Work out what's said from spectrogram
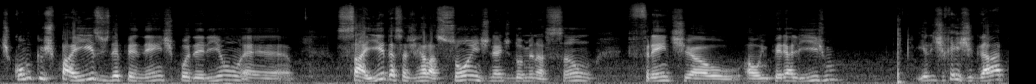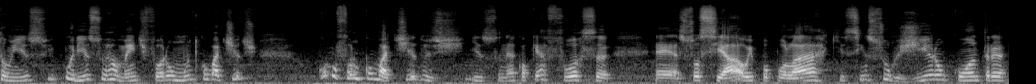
de como que os países dependentes poderiam é, sair dessas relações né, de dominação frente ao, ao imperialismo. E eles resgatam isso e por isso realmente foram muito combatidos. Como foram combatidos isso? Né? Qualquer força é, social e popular que se insurgiram contra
